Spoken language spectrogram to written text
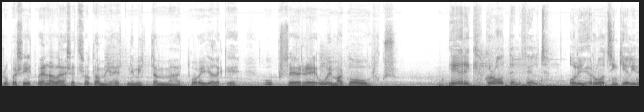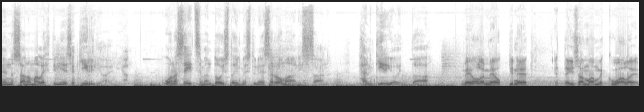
rupesi venäläiset sotamiehet nimittämään tuon jälkeen upseereen uimakouluksi. Erik Grotenfeld oli ruotsinkielinen sanomalehtimies ja kirjailija. Vuonna 17 ilmestyneessä romaanissaan hän kirjoittaa Me olemme oppineet, että isämaamme kuolee,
